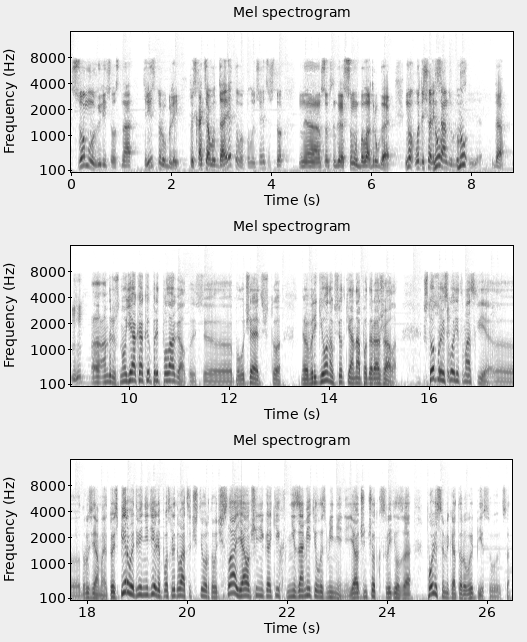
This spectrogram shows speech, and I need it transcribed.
сумма увеличилась на 300 рублей. То есть, хотя вот до этого получается, что, э, собственно говоря, сумма была другая. Ну, вот еще Александр... Ну, ну да. Угу. Андрюш, ну я как и предполагал. То есть, э, получается, что в регионах все-таки она подорожала. Что Все происходит в Москве, друзья мои? То есть первые две недели после 24 числа я вообще никаких не заметил изменений. Я очень четко следил за полисами, которые выписываются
